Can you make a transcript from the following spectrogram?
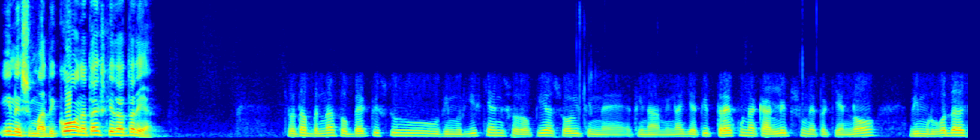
Είναι σημαντικό να τα έχεις και τα τρία. Και όταν περνάς τον παίκτη σου, δημιουργείς και ανισορροπία σε όλη την, ε, την άμυνα, γιατί τρέχουν να καλύψουν το κενό, δημιουργώντας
